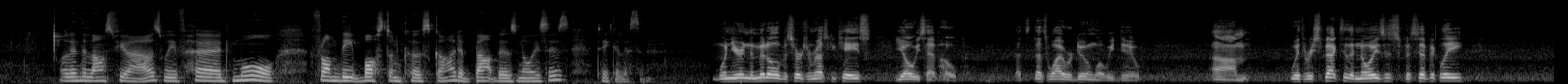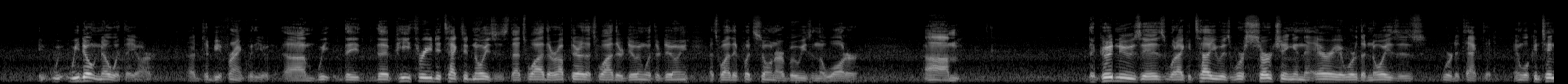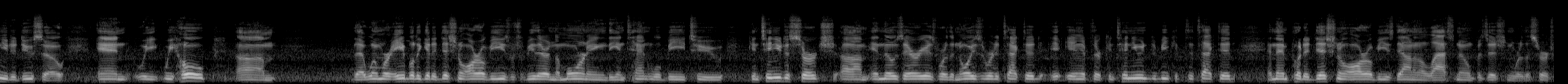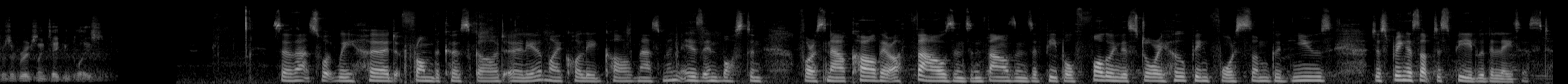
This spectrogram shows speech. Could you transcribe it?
Well, in the last few hours, we've heard more from the Boston Coast Guard about those noises. Take a listen. When you're in the middle of a search and rescue case, you always have hope. That's, that's why we're doing what we do. Um, with respect to the noises specifically, we, we don't know what they are. Uh, to be frank with you, um, we, the, the P3 detected noises. That's why they're up there. That's why they're doing what they're doing. That's why they put sonar buoys in the water. Um, the good news is, what I can tell you is we're searching in the area where the noises were detected, and we'll continue to do so. And we, we hope um, that when we're able to get additional ROVs, which will be there in the morning, the intent will be to continue to search um, in those areas where the noises were detected, and if they're continuing to be detected, and then put additional ROVs down in the last known position where the search was originally taking place. So that's what we heard from the Coast Guard earlier. My colleague Carl Nasman is in Boston for us now. Carl, there are thousands and thousands of people following this story, hoping for some good news. Just bring us up to speed with the latest.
